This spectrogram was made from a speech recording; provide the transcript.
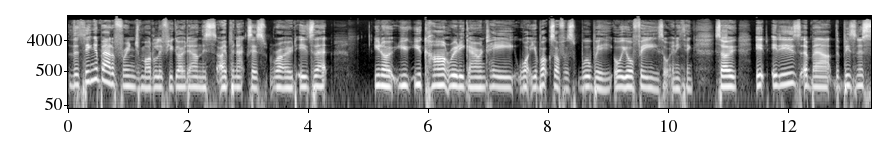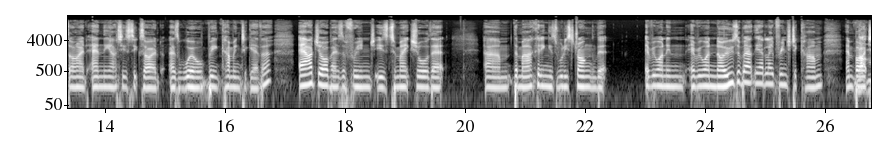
the thing about a fringe model, if you go down this open access road, is that you know you you can't really guarantee what your box office will be or your fees or anything. So it it is about the business side and the artistic side as well being coming together. Our job as a fringe is to make sure that um, the marketing is really strong that everyone in everyone knows about the Adelaide Fringe to come and buy Not tickets.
